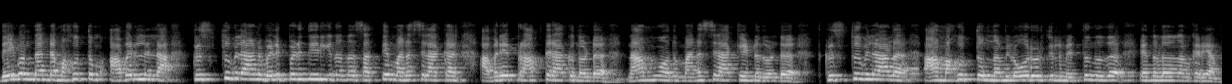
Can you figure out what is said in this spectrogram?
ദൈവം തന്റെ മഹത്വം അവരിലല്ല ക്രിസ്തുവിലാണ് വെളിപ്പെടുത്തിയിരിക്കുന്നതെന്ന സത്യം മനസ്സിലാക്കാൻ അവരെ പ്രാപ്തരാക്കുന്നുണ്ട്. നാമും അത് മനസ്സിലാക്കേണ്ടതുണ്ട്. ക്രിസ്തുവിലാണ് ആ മഹത്വം നമ്മിൽ ഓരോരുത്തരിലും എത്തുന്നത് എന്നുള്ളത് നമുക്കറിയാം.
